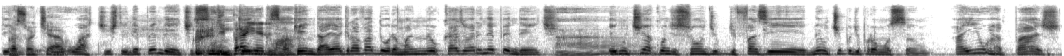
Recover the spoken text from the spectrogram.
Pra sortear. O, o artista independente. Sim, pra quem, eles, né? Quem dá é a gravadora, mas no meu caso eu era independente. Ah. Eu não tinha condições de, de fazer nenhum tipo de promoção. Aí o rapaz,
